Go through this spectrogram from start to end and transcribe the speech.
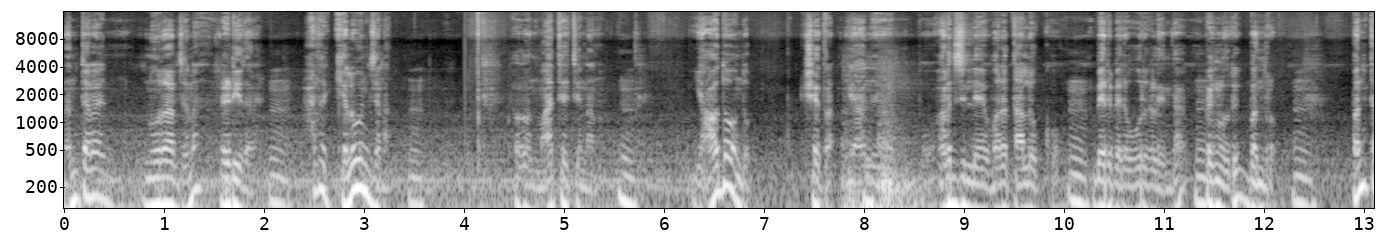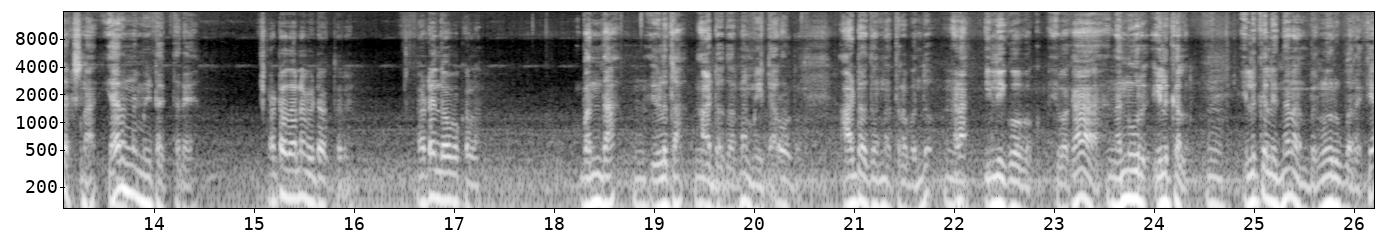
ನಂತರ ನೂರಾರು ಜನ ರೆಡಿ ಇದ್ದಾರೆ ಆದರೆ ಕೆಲವೊಂದು ಜನ ಇವಾಗ ಒಂದು ಮಾತು ಹೇಳ್ತೀನಿ ನಾನು. ಯಾವುದೋ ಒಂದು ಕ್ಷೇತ್ರ ಯಾವುದೇ ಹೊರ ಜಿಲ್ಲೆ ಹೊರ ತಾಲೂಕು ಬೇರೆ ಬೇರೆ ಊರುಗಳಿಂದ ಬೆಂಗಳೂರಿಗೆ ಬಂದರು. ಬಂದ ತಕ್ಷಣ ಯಾರನ್ನ ಮೀಟ್ ಆಗ್ತಾರೆ? ಆಟೋದನ್ನ ಮೀಟ್ ಆಗ್ತಾರೆ. ಆಟೋಯಿಂದ ಹೋಗ್ಬೇಕಲ್ಲ? ಬಂದ. ಇಳ್ದ ಆಟೋದವ್ರನ್ನ ಮೀಟ್ ಆಗೋದು ಆಟೋದವ್ರನ್ನ ಹತ್ರ ಬಂದು ಅಣ್ಣ ಇಲ್ಲಿಗೆ ಹೋಗ್ಬೇಕು. ಇವಾಗ ನನ್ನೂರು ಇಳಕಲ್ ಇಳಕಲ್ಲಿಂದ ನಾನು ಬೆಂಗಳೂರಿಗೆ ಬರೋಕ್ಕೆ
